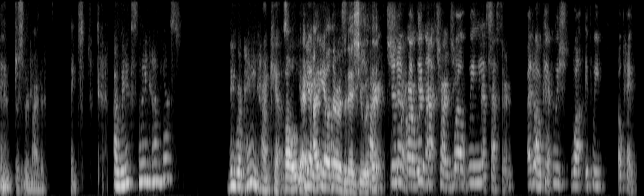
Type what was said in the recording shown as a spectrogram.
Just a reminder, thanks. Are we excluding Comcast? They were paying Comcast. Oh, okay, Yeah, I yeah. thought there was an issue with it. No, no, I Or we're not charging Well, we need, the assessor. I don't Okay. think we should, well, if we, okay.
